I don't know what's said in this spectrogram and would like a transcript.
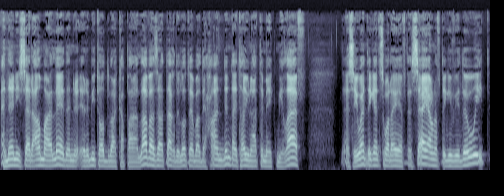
And then he said, Amar le, then Rabbi told Bar Kapara, Lava zartach de Didn't I tell you not to make me laugh? Uh, so he went against what I have to say. I don't have to give you the wheat.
